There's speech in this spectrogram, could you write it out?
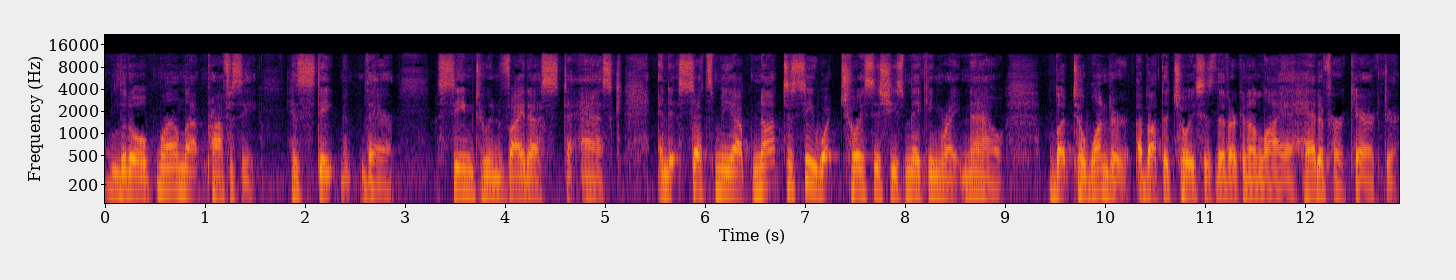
little, well, not prophecy, his statement there seem to invite us to ask. And it sets me up not to see what choices she's making right now, but to wonder about the choices that are going to lie ahead of her character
